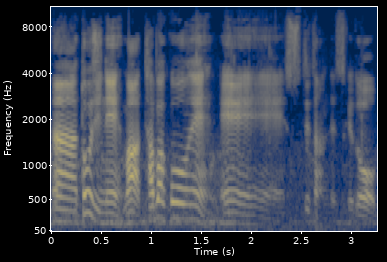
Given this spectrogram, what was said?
あ当時ね、まあ、タバコをね、えー、吸ってたんですけど、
